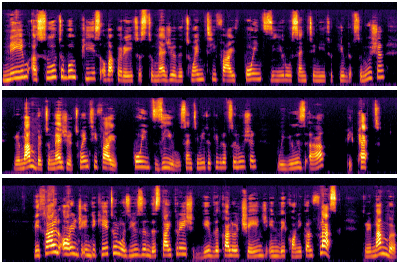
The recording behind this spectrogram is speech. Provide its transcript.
Name a suitable piece of apparatus to measure the 25.0 centimeter cubed of solution. Remember to measure 25.0 centimeter cubed of solution, we use a pipette. Methyl orange indicator was used in this titration. Give the color change in the conical flask. Remember,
